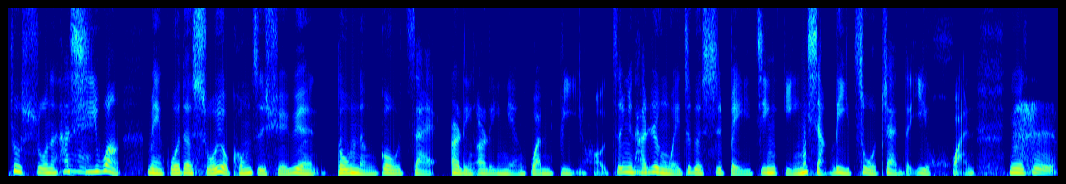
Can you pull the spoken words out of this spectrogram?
就说呢，他希望美国的所有孔子学院都能够在二零二零年关闭，哈，因为他认为这个是北京影响力作战的一环，因为是。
